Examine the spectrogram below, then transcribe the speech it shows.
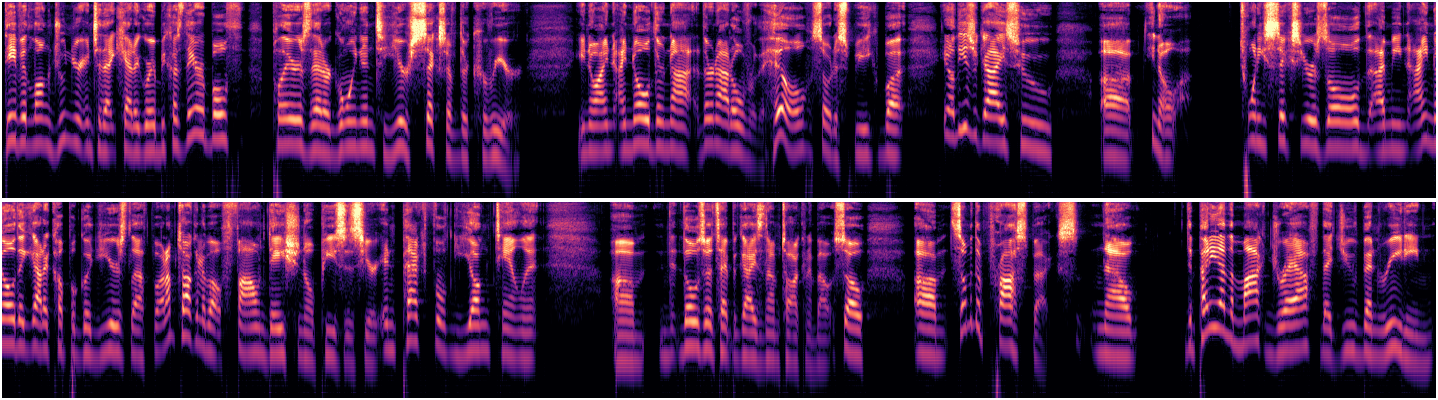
David Long Jr. into that category because they are both players that are going into year six of their career. You know, I, I know they're not they're not over the hill, so to speak, but you know these are guys who, uh, you know, 26 years old. I mean, I know they got a couple good years left, but I'm talking about foundational pieces here, impactful young talent um, th- those are the type of guys that I'm talking about. So, um, some of the prospects now, depending on the mock draft that you've been reading,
